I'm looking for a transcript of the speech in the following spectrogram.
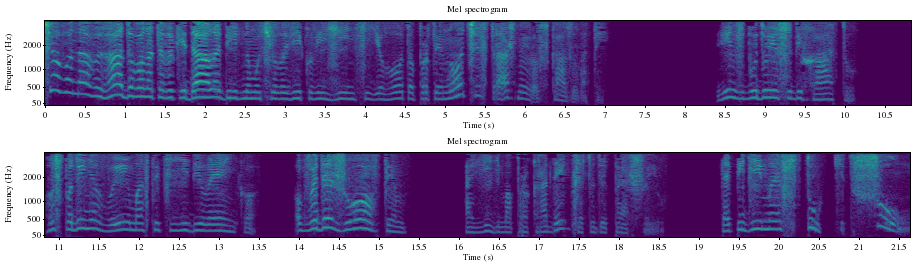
що вона вигадувала та викидала бідному чоловікові жінці його, то проти ночі страшно й розказувати. Він збудує собі хату, господиня вимастить її біленько, обведе жовтим, а відьма прокрадеться туди першою. Та підійме стукіт, шум,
